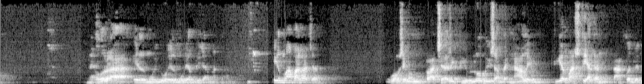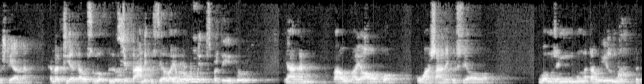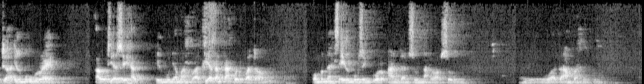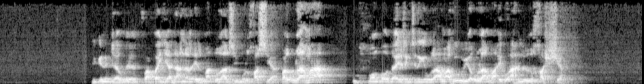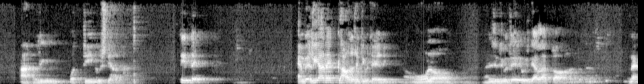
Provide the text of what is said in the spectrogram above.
Nah, orang ilmu itu ilmu yang tidak manfaat. Ilmu apa saja, Wong sing mempelajari biologi sampai ngalim, dia pasti akan takut dari Gusti Allah. Karena dia tahu seluk beluk ciptaan Gusti Allah yang rumit seperti itu, ya akan tahu kayak apa kuasane Gusti Allah. Wong sing mengetahui ilmu bedah, ilmu urai, Kalau dia sehat, ilmunya manfaat, dia akan takut pada Allah. Pemenang ilmu sing Quran dan Sunnah Rasul. Wah tambah itu. Iki nek dawe fabayyana anal ilma tulazimul khasya. Fal ulama mongko tae sing jenenge ulama, hum ya ulama iku ahlul khasya. Ahli wedi Gusti Allah. Titik. Embek liyane gak ono sing diwedeni. Ngono. Nah, sing diwedeni Gusti Allah to. Nek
